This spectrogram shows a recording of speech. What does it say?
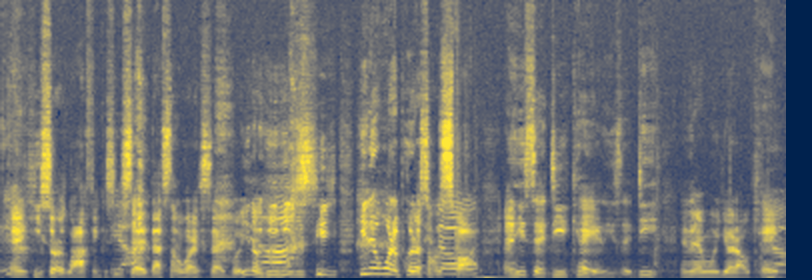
Yeah. and he started laughing because he Yeah. said that's not what I said. But you know, he, Yeah. he just he he didn't want to put us on the spot, and he said DK, and he said D, and then everyone yelled out K. Yeah.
